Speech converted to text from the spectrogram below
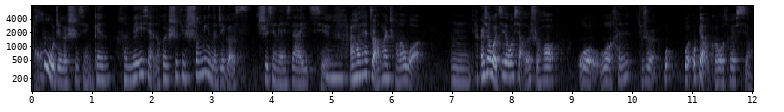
吐这个事情跟很危险的会失去生命的这个事情联系在了一起，然后它转换成了我，嗯，而且我记得我小的时候，我我很就是我我我表哥，我特别喜欢，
